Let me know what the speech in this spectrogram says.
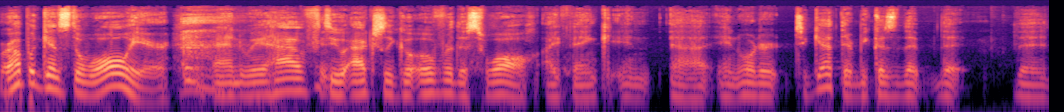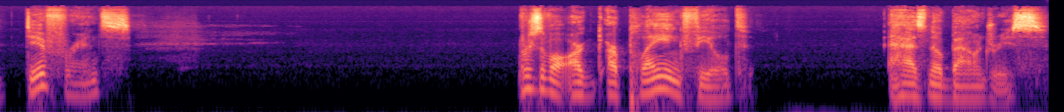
we're up against the wall here, and we have to actually go over this wall. I think in uh, in order to get there, because the the the difference first of all, our our playing field has no boundaries.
